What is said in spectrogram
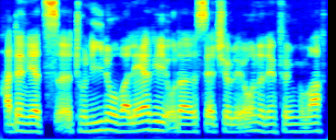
Hat denn jetzt äh, Tonino Valeri oder Sergio Leone den Film gemacht?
